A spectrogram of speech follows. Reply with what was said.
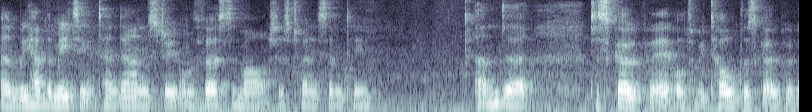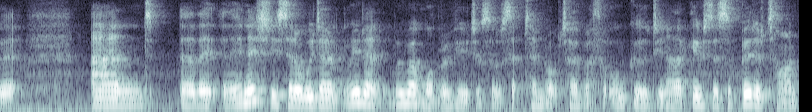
and we had the meeting at 10 Downing Street on the 1st of March as 2017 and uh, to scope it or to be told the scope of it and uh, they, they initially said oh we don't we don't we won't want the review till sort of September October. I thought oh good you know that gives us a bit of time.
